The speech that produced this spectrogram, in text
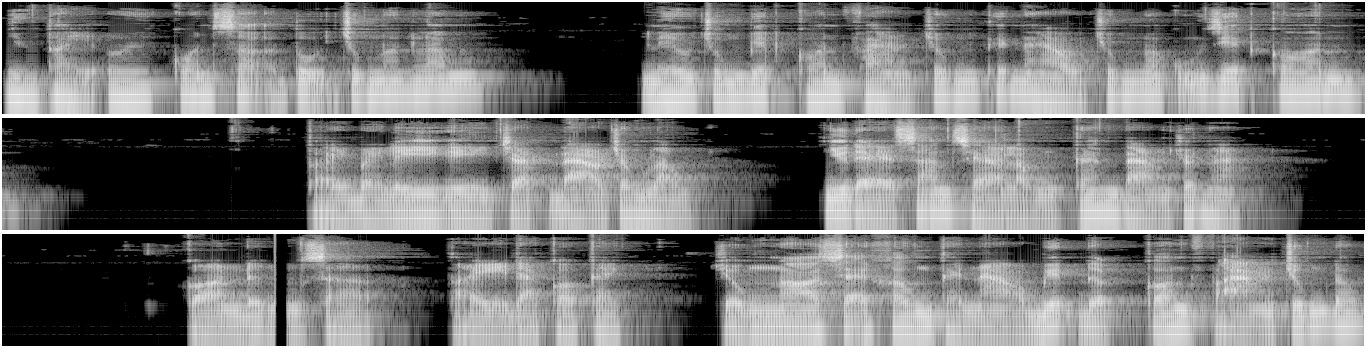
Nhưng thầy ơi con sợ tụi chúng nó lắm. Nếu chúng biết con phản chúng thế nào Chúng nó cũng giết con Thầy Bảy Ly ghi chặt đào trong lòng, Như để san sẻ lòng can đảm cho nàng. Con đừng sợ, Thầy đã có cách, Chúng nó sẽ không thể nào biết được con phản chúng đâu.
